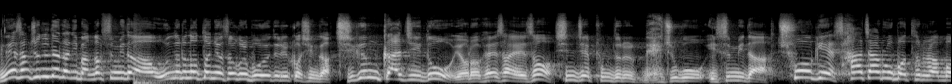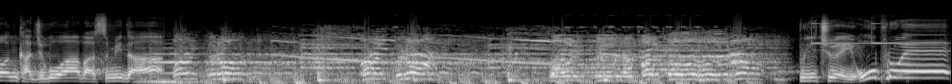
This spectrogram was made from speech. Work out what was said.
네, 상추들 대단히 반갑습니다. 오늘은 어떤 녀석을 보여드릴 것인가? 지금까지도 여러 회사에서 신제품들을 내주고 있습니다. 추억의 사자 로버트를 한번 가지고 와봤습니다. 볼트론 볼트론 볼트론 볼트론 블리츠웨이 5프로의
